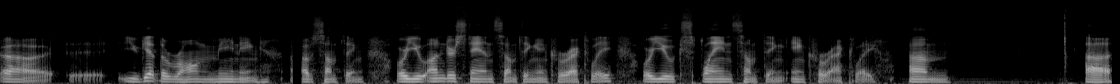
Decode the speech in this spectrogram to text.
uh, you get the wrong meaning of something, or you understand something incorrectly, or you explain something incorrectly. Um, uh,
